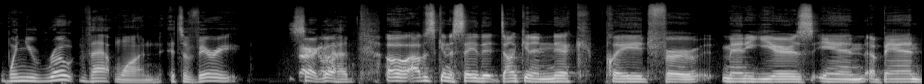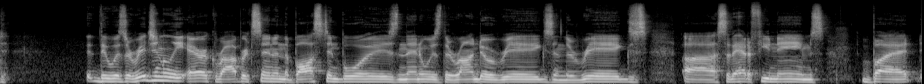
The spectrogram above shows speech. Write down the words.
when you wrote that one, it's a very sorry. go, ahead. Oh, I was going to say that Duncan and Nick played for many years in a band. There was originally Eric Robertson and the Boston Boys, and then it was the Rondo Riggs and the Riggs. Uh, so they had a few names, but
